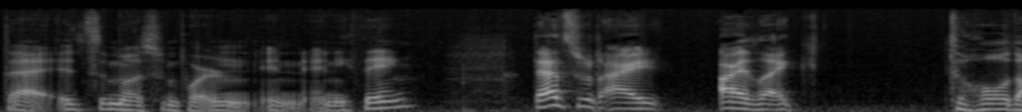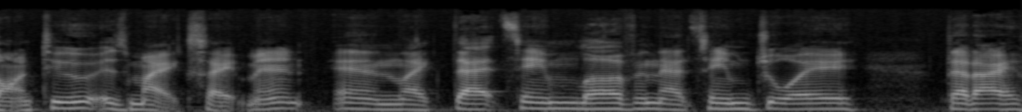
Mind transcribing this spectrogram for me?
that it's the most important in anything. That's what I I like to hold on to is my excitement and like that same love and that same joy that I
